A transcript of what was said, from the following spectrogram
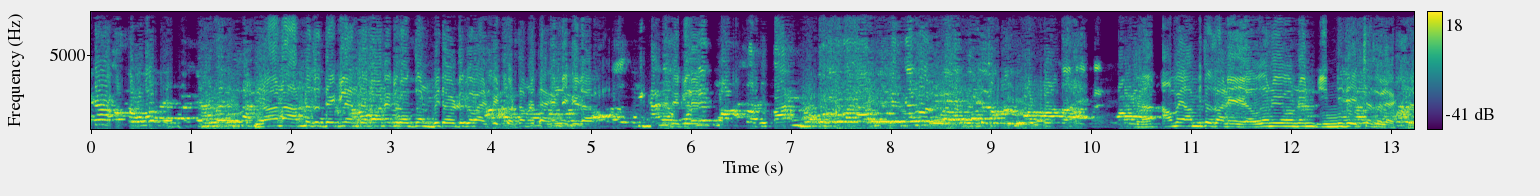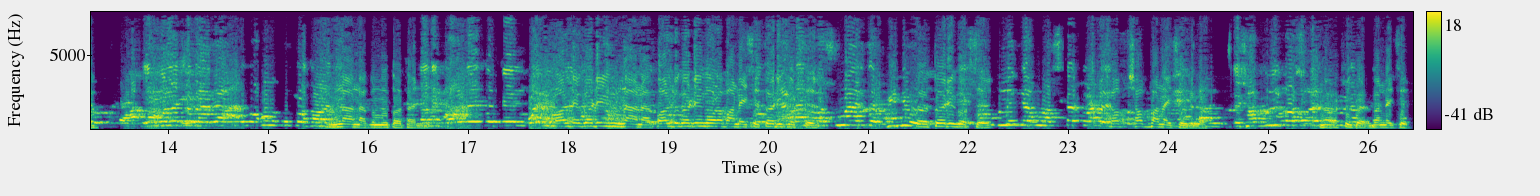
না না আপনি তো দেখলেন যে অনেক লোকজন ভিতরে ঢুকে মারপিট করছে আপনি দেখেন নাকি এটা দেখলেন। আমি আমি তো জানি উনি উনি নিজে ইচ্ছা চলে আসছে। না না কোনো কথা নেই। কল রেকর্ডিং না না কল রেকর্ডিং ওরা বানাইছে তৈরি করছে। তৈরি করছে। সব সব বানাইছে এগুলো। সবগুলি ঠিক আছে বানাইছে।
